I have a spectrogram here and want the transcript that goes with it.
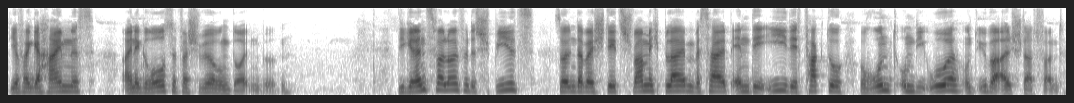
die auf ein Geheimnis, eine große Verschwörung deuten würden. Die Grenzverläufe des Spiels sollten dabei stets schwammig bleiben, weshalb MDI de facto rund um die Uhr und überall stattfand.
